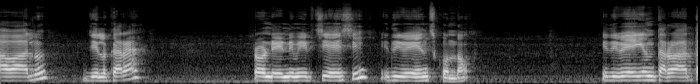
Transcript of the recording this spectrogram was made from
ఆవాలు జీలకర్ర రెండు ఎండుమిర్చి వేసి ఇది వేయించుకుందాం. ఇది వేగిన తర్వాత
